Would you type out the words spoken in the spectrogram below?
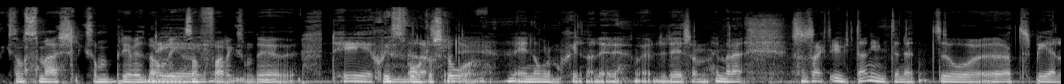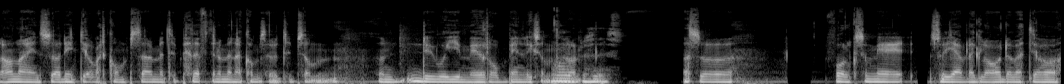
liksom smash liksom bredvid varandra i en soffa. Liksom, det, är, det är, skillnad, det är svårt att slå. Alltså, det är enorm skillnad. Det är det. det är som, jag menar, som sagt, utan internet och att spela online så hade inte jag varit kompisar med typ hälften av mina kompisar. Typ som, som du och Jimmy och Robin. Liksom. Ja, precis. Alltså, folk som är så jävla glada över att jag,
